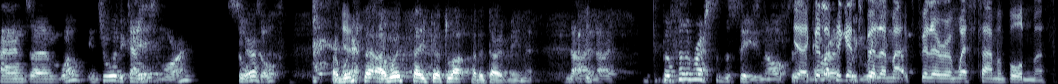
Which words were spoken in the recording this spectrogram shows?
And um, well, enjoy the game Cheers. tomorrow. Sort yeah. of. I would say I would say good luck, but I don't mean it. No, no. But for the rest of the season after. Yeah, tomorrow, good luck against Villa, Villa and West Ham and Bournemouth.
